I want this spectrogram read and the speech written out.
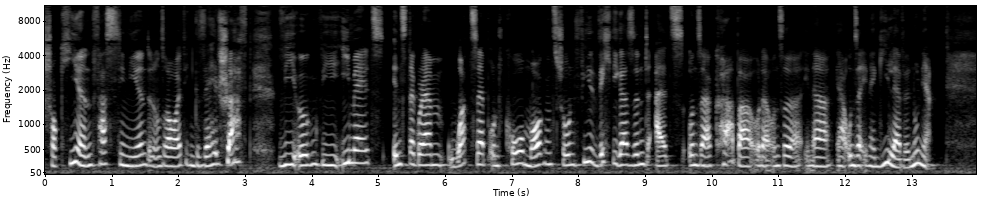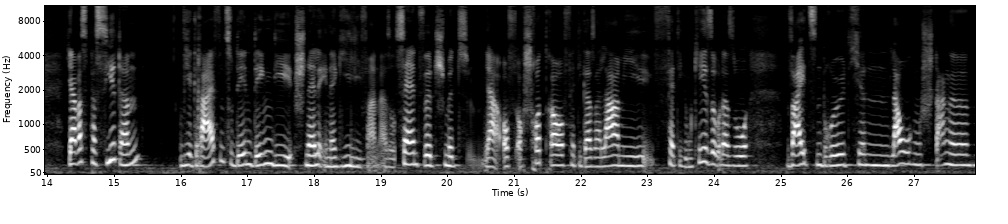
schockierend, faszinierend in unserer heutigen Gesellschaft, wie irgendwie E-Mails, Instagram, WhatsApp und Co. morgens schon viel wichtiger sind als unser Körper oder unsere, ja, unser Energielevel. Nun ja. Ja, was passiert dann? Wir greifen zu den Dingen, die schnelle Energie liefern. Also Sandwich mit, ja, oft auch Schrott drauf, fettiger Salami, fettigem Käse oder so. Weizenbrötchen, Laugenstange,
